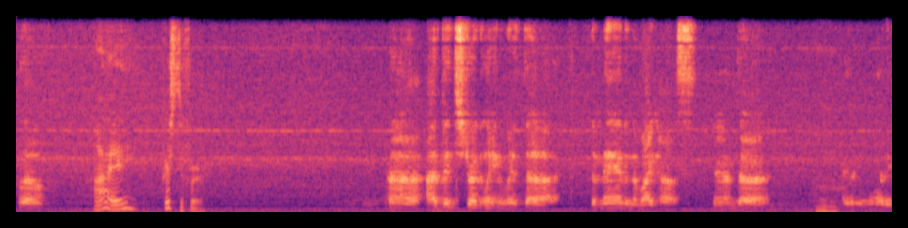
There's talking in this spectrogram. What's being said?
Hello. Hi, Christopher. Uh, I've been struggling with uh, the man in the White House, and uh, oh. every morning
